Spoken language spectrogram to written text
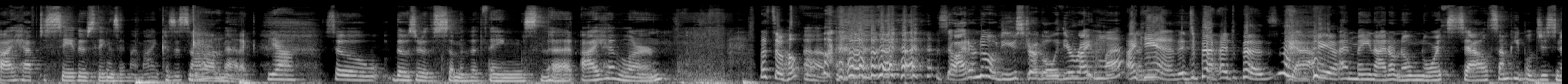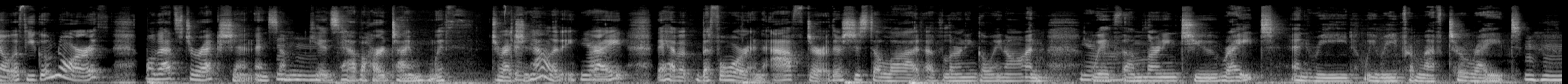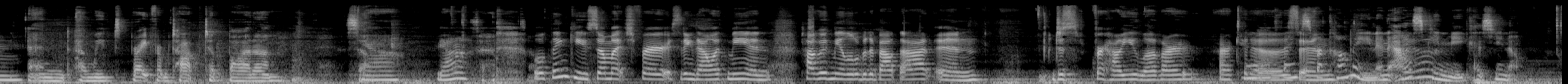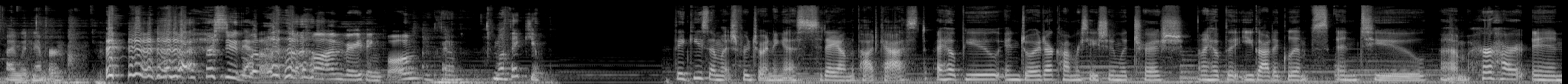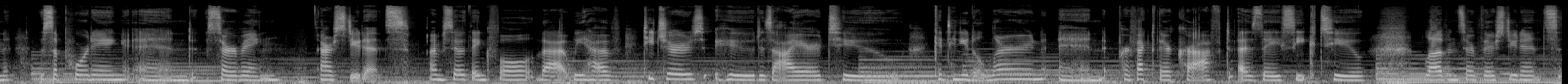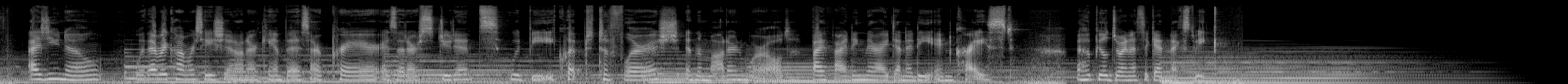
I have to say those things in my mind because it's not automatic. Yeah. So those are some of the things that I have learned. That's so helpful. So I don't know. Do you struggle with your right and left? I can. It, dep- it depends. Yeah. I mean, I don't know north, south. Some people just know if you go north, well, that's direction. And some Mm-hmm. kids have a hard time with directionality, right? They have it before and after. There's just a lot of learning going on with um, learning to write and read. We read from left to right, Mm-hmm. and um, we write from top to bottom. So. Yeah. Yeah. Well, thank you so much for sitting down with me and talk with me a little bit about that and just for how you love our our kiddos Thanks and for coming and asking me because, you know, I would never pursue that. well, I'm very thankful. Okay. Well, thank you. Thank you so much for joining us today on the podcast. I hope you enjoyed our conversation with Trish, and I hope that you got a glimpse into um, her heart in supporting and serving our students. I'm so thankful that we have teachers who desire to continue to learn and perfect their craft as they seek to love and serve their students. As you know, with every conversation on our campus, our prayer is that our students would be equipped to flourish in the modern world by finding their identity in Christ. I hope you'll join us again next week.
